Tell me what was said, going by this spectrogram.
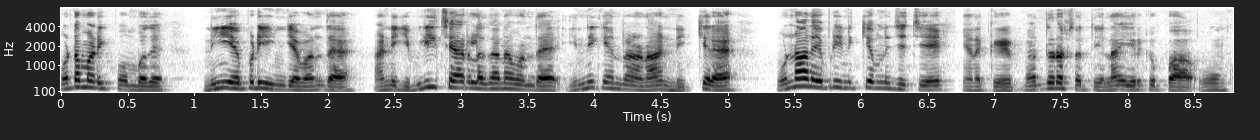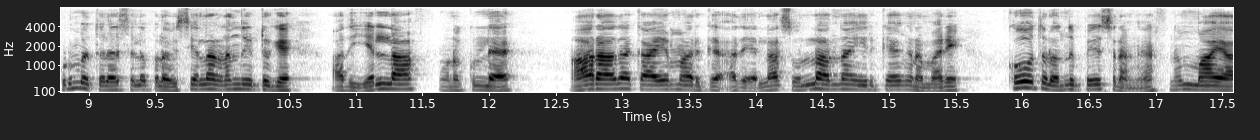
மொட்டை மாடிக்கு போகும்போது நீ எப்படி இங்கே வந்த? அன்னைக்கு வீல் சேரில் தானே வந்த? இன்றைக்கி என்றானா நிற்கிற உன்னால் எப்படி நிற்க முடிஞ்சிச்சு? எனக்கு மதுர சக்தியெல்லாம் இருக்குப்பா. உன் குடும்பத்தில் சில பல விஷயம்லாம் நடந்துகிட்டு இருக்கு. அது எல்லாம் உனக்குள்ளே ஆறாத காயமாக இருக்குது அதை எல்லாம் சொல்லாம தான் இருக்கேங்கிற மாதிரி கோவத்தில் வந்து பேசுகிறாங்க நம்ம மாயா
